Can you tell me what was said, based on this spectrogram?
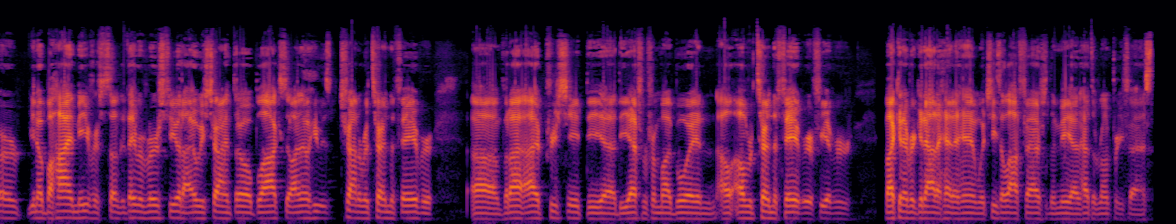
are you know behind me for something they reverse field, I always try and throw a block. So I know he was trying to return the favor. Uh, but I, I appreciate the uh, the effort from my boy, and I'll, I'll return the favor if he ever if I could ever get out ahead of him, which he's a lot faster than me, I'd have to run pretty fast.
